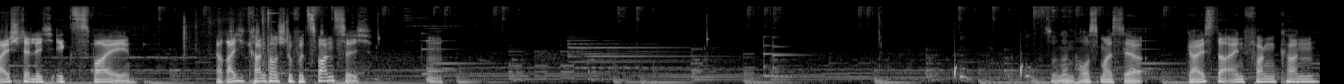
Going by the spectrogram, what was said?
Zweistellig X2. Erreiche Krankenhausstufe 20. Hm. So, ein Hausmeister Geister einfangen kann.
